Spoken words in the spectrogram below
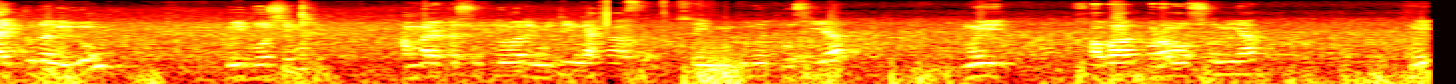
দায়িত্বটা নিলুম। মুই বসি আমার একটা শুক্রবারে মিটিং রাখা আছে সেই মিটিংয়ে বসিয়া মুই সবার পরামর্শ নিয়া মুই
